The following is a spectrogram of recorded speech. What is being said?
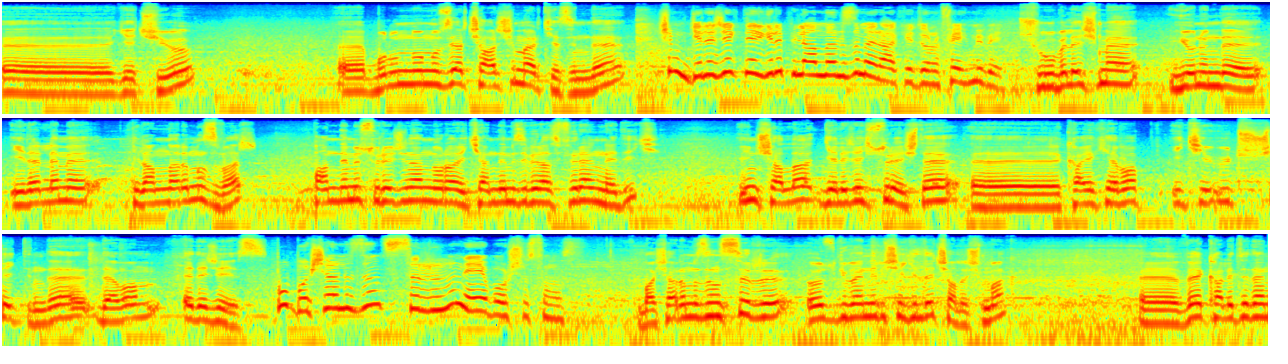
e, geçiyor. E, bulunduğumuz yer çarşı merkezinde. Şimdi gelecekle ilgili planlarınızı merak ediyorum Fehmi Bey. Şubeleşme yönünde ilerleme planlarımız var. Pandemi sürecinden dolayı kendimizi biraz frenledik. İnşallah gelecek süreçte e, Kaya Kebap 2-3 şeklinde devam edeceğiz. Bu başarınızın sırrını neye borçlusunuz? Başarımızın sırrı özgüvenli bir şekilde çalışmak e, ve kaliteden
